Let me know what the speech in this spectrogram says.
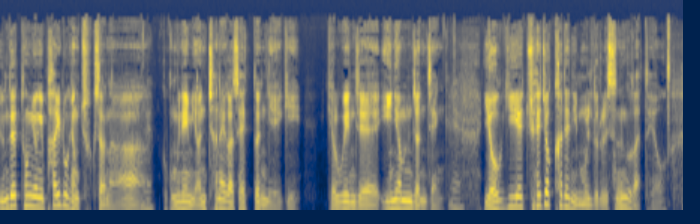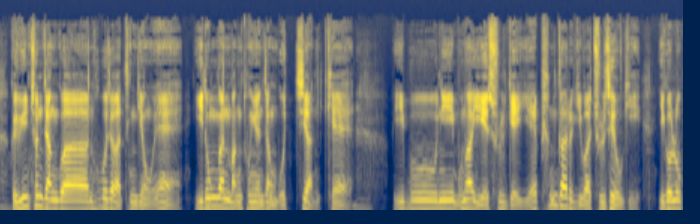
윤 대통령이 8.15 경축사나 네. 그 국민의힘 연찬에 가서 했던 얘기 결국에 이제 이념 전쟁 네. 여기에 최적화된 인물들을 쓰는 것 같아요. 어. 그 유인촌 장관 후보자 같은 경우에 이동관 방통위원장 못지않게 음. 이분이 문화예술계의 편가르기와 줄세우기 이걸로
